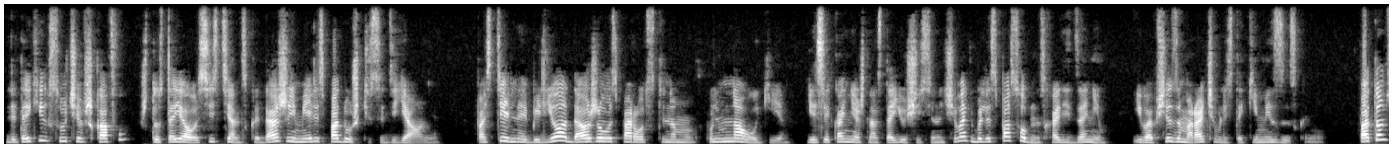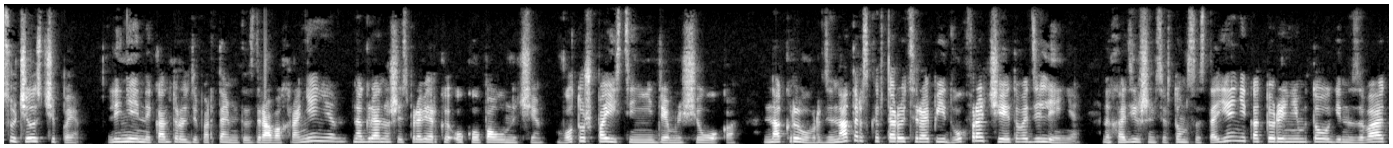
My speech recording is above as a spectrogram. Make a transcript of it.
для таких случаев в шкафу, что стоял ассистентской, даже имелись подушки с одеялами. Постельное белье одалживалось по-родственному в пульмонологии, если, конечно, остающиеся ночевать были способны сходить за ним и вообще заморачивались такими изысками. Потом случилось ЧП. Линейный контроль Департамента здравоохранения, нагрянувший с проверкой около полуночи, вот уж поистине недремлющее око, накрыл в ординаторской второй терапии двух врачей этого отделения, находившимся в том состоянии, которое нематологи называют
